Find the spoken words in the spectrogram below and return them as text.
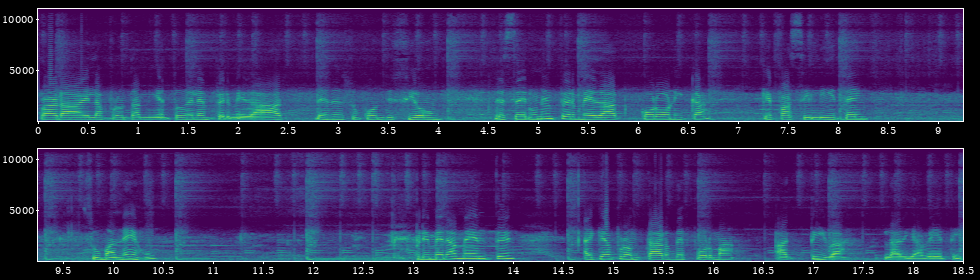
para el afrontamiento de la enfermedad desde su condición de ser una enfermedad crónica que faciliten su manejo. Primeramente, hay que afrontar de forma activa la diabetes.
